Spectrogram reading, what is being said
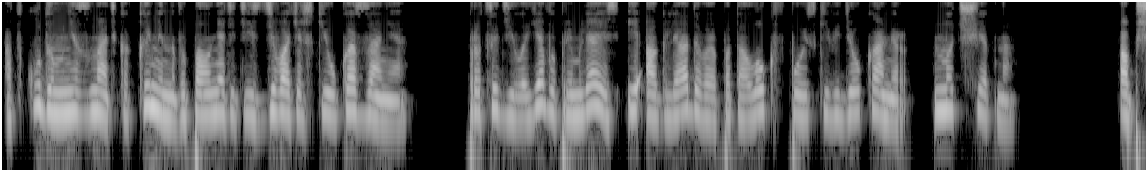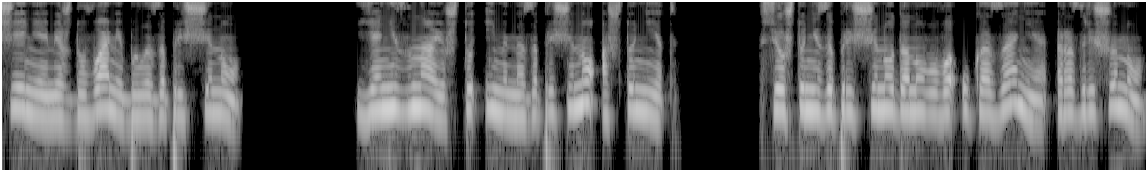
«Откуда мне знать, как именно выполнять эти издевательские указания?» Процедила я, выпрямляясь и оглядывая потолок в поиске видеокамер, но тщетно. Общение между вами было запрещено. Я не знаю, что именно запрещено, а что нет. Все, что не запрещено до нового указания, разрешено.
